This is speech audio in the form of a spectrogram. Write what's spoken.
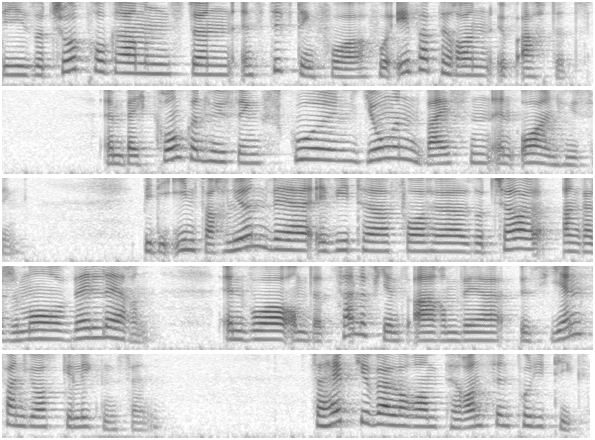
Die Sozialprogrammen stön en Stifting vor, wo Eva Perron überachtet. Im Becht Krunkenhüsing, Skulen, Jungen, Weißen en Ohlenhüsing. Bi die einfach lüren wär evita vorher sozial Engagement well lehren, en wo um der Zallefjens arm wär, is jen van jos gelegen sen. Zerhebt je wellerom Perronsin Politik.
